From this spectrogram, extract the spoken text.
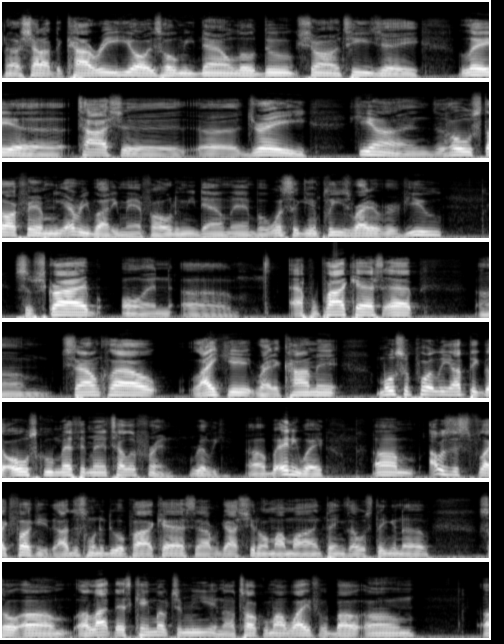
Uh, shout out to Kyrie, he always hold me down. Lil Duke, Sean, TJ, Leia, Tasha, uh, Dre, Keon, the whole Stark family, everybody, man, for holding me down, man. But once again, please write a review, subscribe on uh, Apple Podcast app um, SoundCloud, like it, write a comment. Most importantly, I think the old school method, man, tell a friend, really. Uh, but anyway, um, I was just like, fuck it. I just want to do a podcast. I've got shit on my mind, things I was thinking of. So um, a lot that's came up to me, and I talked with my wife about um,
